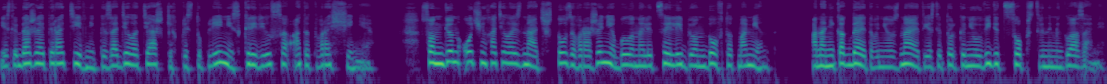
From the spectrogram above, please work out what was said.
если даже оперативник из отдела тяжких преступлений скривился от отвращения? Сонгён очень хотелось знать, что за выражение было на лице Ли Бён До в тот момент. Она никогда этого не узнает, если только не увидит собственными глазами.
